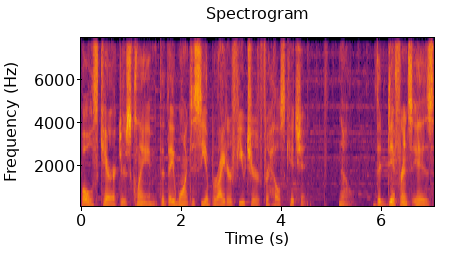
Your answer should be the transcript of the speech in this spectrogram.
Both characters claim that they want to see a brighter future for Hell's Kitchen. No, the difference is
